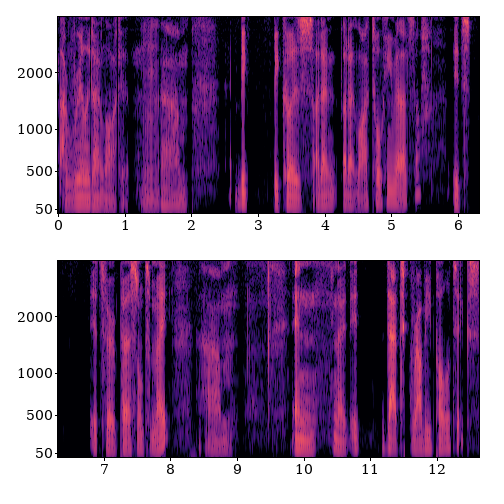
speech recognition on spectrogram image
I really don't like it. Mm. Um, be, because I don't I don't like talking about that stuff. It's it's very personal to me, um, and you know it that's grubby politics,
